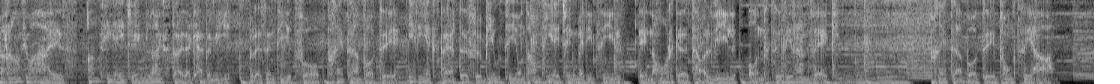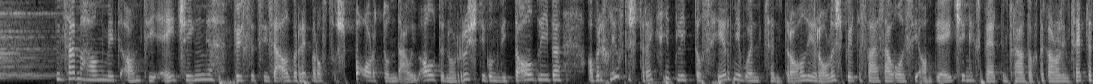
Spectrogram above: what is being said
Radio 1 Anti-Aging Lifestyle Academy. Präsentiert von Preta Botte, Ihre Experte für Beauty und Anti-Aging Medizin in Horge, Talwil und Zürich-Rennweg. pretabotte.ch im Zusammenhang mit Anti-Aging wissen Sie selber, redet man oft von Sport und auch im Alter noch rüstig und vital bleiben. Aber ein bisschen auf der Strecke bleibt das Hirn, das eine zentrale Rolle spielt. Das weiss auch unsere Anti-Aging-Expertin, Frau Dr. Caroline Zepter.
